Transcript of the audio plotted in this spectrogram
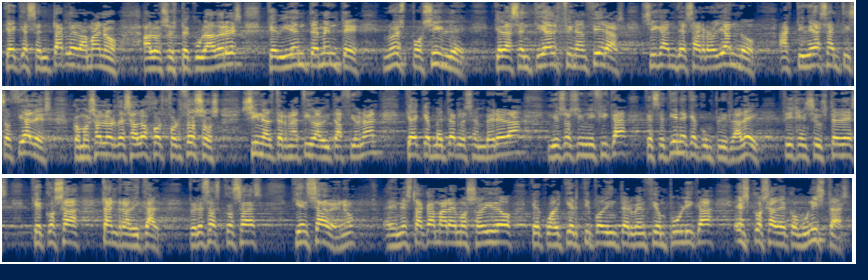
que hay que sentarle la mano a los especuladores, que evidentemente no es posible que las entidades financieras sigan desarrollando actividades antisociales como son los desalojos forzosos sin alternativa habitacional, que hay que meterles en vereda y eso significa que se tiene que cumplir la ley. Fíjense ustedes qué cosa tan radical. Pero esas cosas, quién sabe, ¿no? En esta Cámara hemos oído que cualquier tipo de intervención pública es cosa de comunistas.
